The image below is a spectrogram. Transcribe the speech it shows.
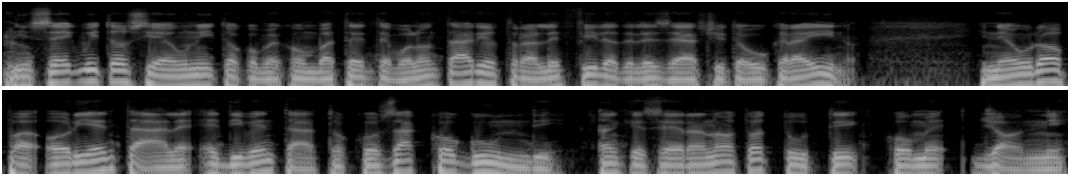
In seguito si è unito come combattente volontario tra le fila dell'esercito ucraino. In Europa orientale è diventato cosacco Gundi, anche se era noto a tutti come Johnny.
